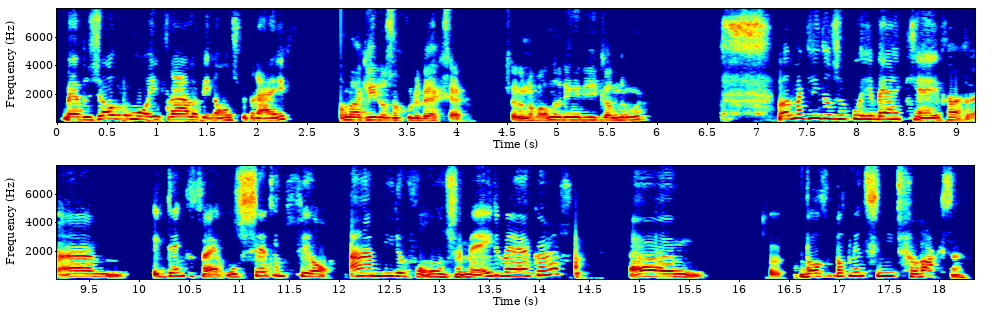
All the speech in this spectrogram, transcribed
We hebben zoveel mooie verhalen binnen ons bedrijf. Wat maakt Lidl een goede werkgever? Zijn er nog andere dingen die je kan noemen? Wat maakt Lidl een goede werkgever? Um, ik denk dat wij ontzettend veel aanbieden voor onze medewerkers. Um, wat, wat mensen niet verwachten.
